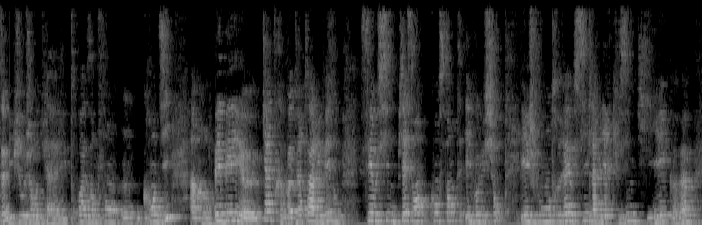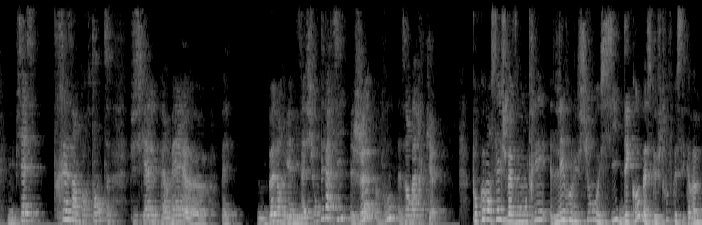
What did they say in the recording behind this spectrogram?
2. Et puis aujourd'hui, euh, les trois enfants ont grandi. Un bébé 4 euh, va bientôt arriver. Donc c'est aussi une pièce en constante évolution. Et je vous montrerai aussi l'arrière-cuisine qui est quand même une pièce très importante puisqu'elle permet euh, ben, une bonne organisation. C'est parti, je vous embarque. Pour commencer, je vais vous montrer l'évolution aussi déco parce que je trouve que c'est quand même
